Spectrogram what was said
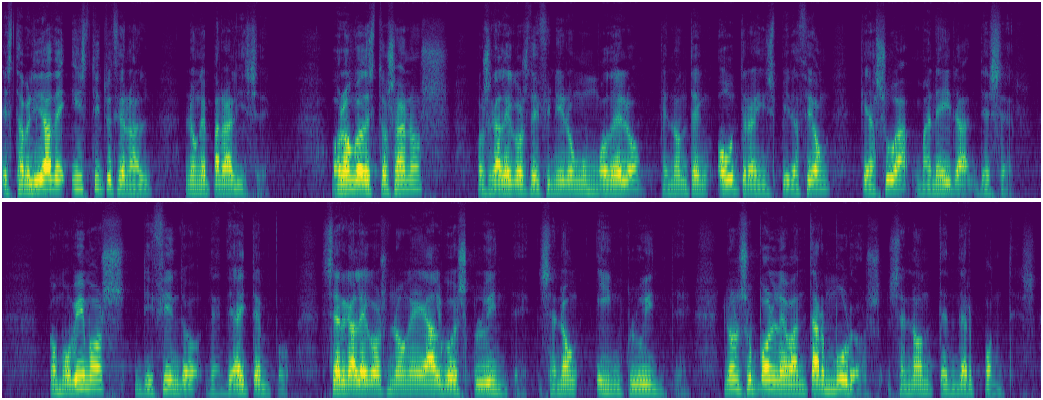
Estabilidade institucional non é parálise. Ao longo destes anos, os galegos definiron un modelo que non ten outra inspiración que a súa maneira de ser. Como vimos dicindo dende hai tempo, ser galegos non é algo excluinte, senón incluinte. Non supón levantar muros, senón tender pontes.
